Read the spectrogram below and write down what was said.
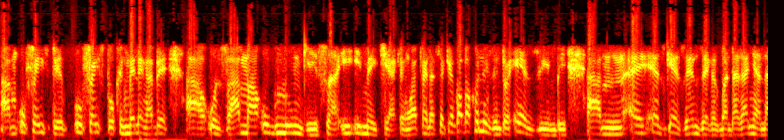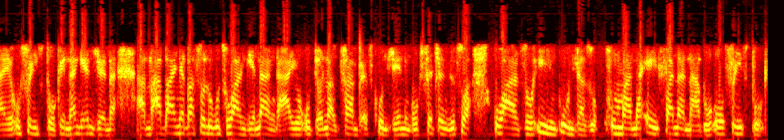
um uFacebook uFacebook kumele ngabe uh, uzama ukulungisa iimage yakhe ngoba phela seke kwaba khona izinto ezimbi um ezike zenzeka kubandakanya naye uFacebook nangendlela um abanye basola ukuthi wangena ngayo uDonald Trump esikhundleni ngokusetshenziswa kwazo izinkundla zokuxhumana ezifana nabo oFacebook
